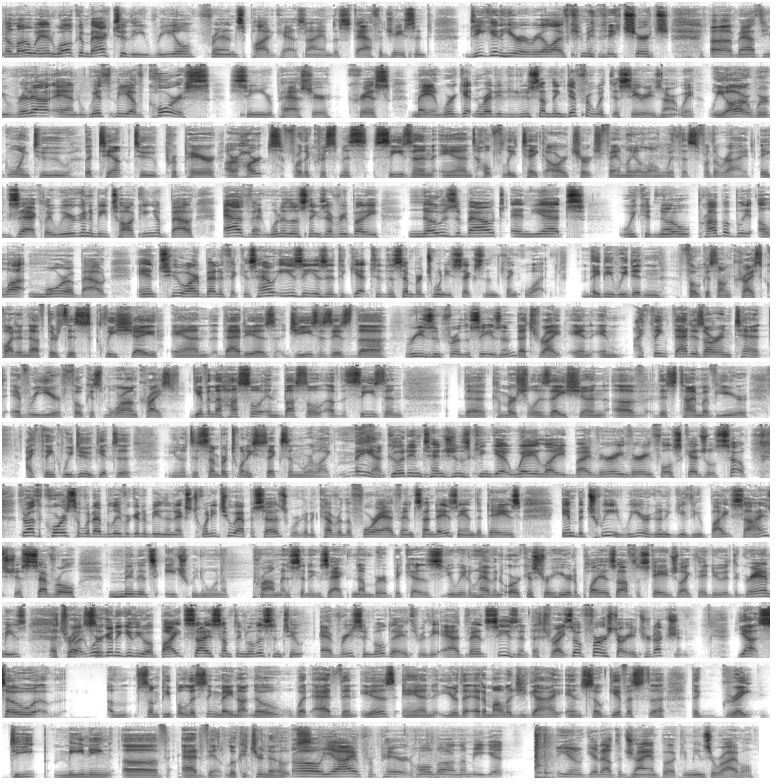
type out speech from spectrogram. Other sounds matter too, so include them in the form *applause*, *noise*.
Hello and welcome back to the Real Friends podcast. I am the staff adjacent deacon here at Real Life *laughs* Community Church, uh, Matthew Ridout, and with me, of course, senior pastor Chris May. And we're getting ready to do something different with this series, aren't we? We are. We're going to attempt to prepare our hearts for the Christmas season and hopefully take our church family along with us for the ride. Exactly. We're going to be talking about Advent, one of those things everybody knows about, and yet we could know probably a lot more about and to our benefit. Because how easy is it to get to December 26th and think what? Maybe we didn't focus on Christ quite enough. There's this cliche, and that is Jesus is the reason for the season. That's right. And, and I think that is our intent every year focus more on Christ. Given the hustle and bustle of the season, the commercialization of this time of year, I think we do get to, you know, December 26th and we're like, man. Good intentions can get waylaid by very, very full schedules. So, throughout the course of what I believe are going to be the next 22 episodes, we're going to cover the four Advent Sundays and the days in between. We are going to give you bite size, just several minutes each. We don't want to promise an exact number because we don't have an orchestra here to play us off the stage like they do at the Grammys. That's right. But so, we're going to give you a bite size something to listen to every single day through the Advent season. That's right. So, first, our introduction. Yeah. So, uh, um, some people listening may not know what Advent is, and you're the etymology guy, and so give us the the great deep meaning of Advent. Look at your notes. Oh yeah, I've prepared. Hold on, let me get you know get out the giant book. It means arrival.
